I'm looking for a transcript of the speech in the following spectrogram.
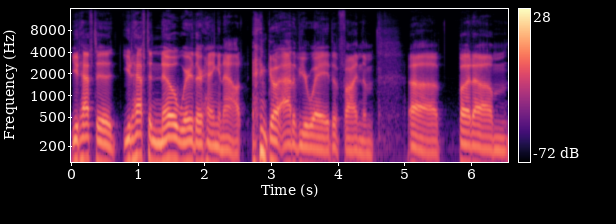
you'd have to you'd have to know where they're hanging out and go out of your way to find them. Uh, but um,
